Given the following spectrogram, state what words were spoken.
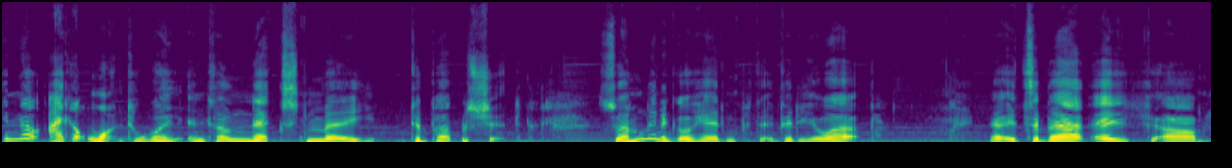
you know, I don't want to wait until next May to publish it. So I'm going to go ahead and put that video up. Now it's about a um,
